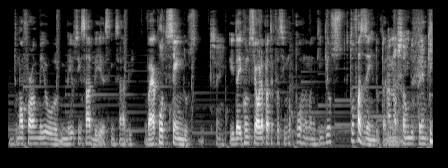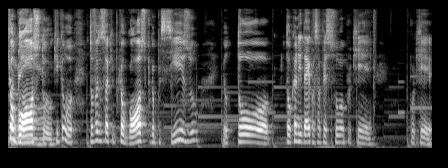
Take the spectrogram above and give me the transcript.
de uma forma meio, meio sem saber, assim, sabe? Vai acontecendo. Sim. E daí quando você olha pra trás, fala assim, mas porra, mano, o que, que eu tô fazendo, tá A noção do tempo. O que, que eu também, gosto? né? O que, que eu. Eu tô fazendo isso aqui porque eu gosto, porque eu preciso. Eu tô trocando ideia com essa pessoa porque. Porque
